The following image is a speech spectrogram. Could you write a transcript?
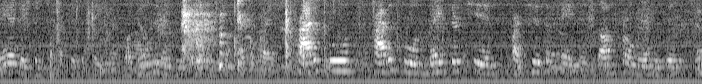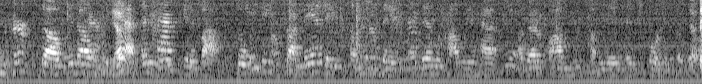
mandate them to participate or build it into the some type way. Private schools, private schools make their kids participate in some program within the. And the parents. So, you know, Yep. yes, and parents get involved. So we need to start mandating some of these things, and then we'll probably have a better problem youth coming in and going into the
